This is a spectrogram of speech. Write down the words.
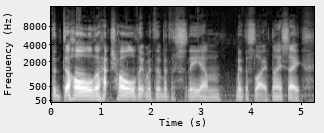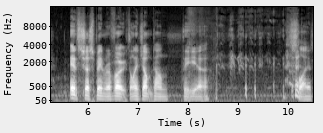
the the hole, the hatch hole that with the with the, the um with the slide, and I say, "It's just been revoked," and I jump down the uh, slide.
